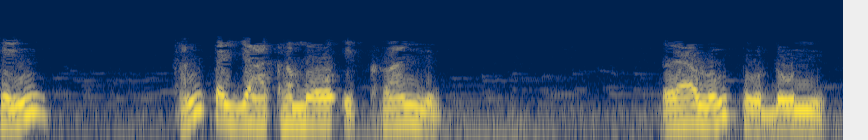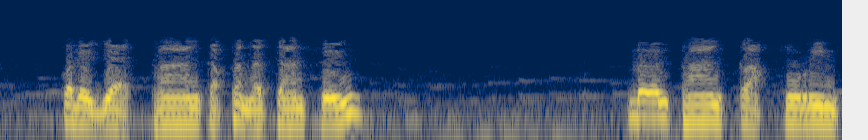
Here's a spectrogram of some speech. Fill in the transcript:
สิงห์ขันตยาคโมอีกครั้งหนึ่ง แล้วหลวงปู่ดุลก็ได้แยกทางกับท่านอาจารย์สิงห์เดินทางกลับสุรินทร์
